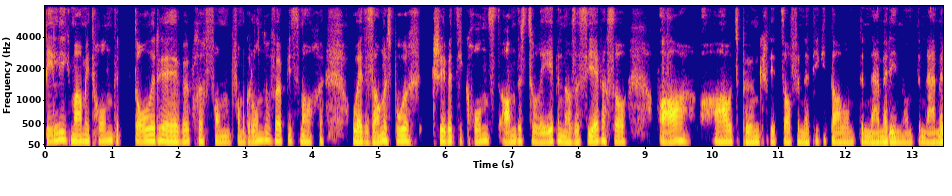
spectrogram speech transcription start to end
billig, mal mit 100 Dollar äh, wirklich vom, vom Grund auf etwas machen. Und hat ein anderes Buch geschrieben, die Kunst anders zu leben. Also es sind einfach so Anhaltspunkte jetzt auch für eine digitale Unternehmerin, Unternehmer,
